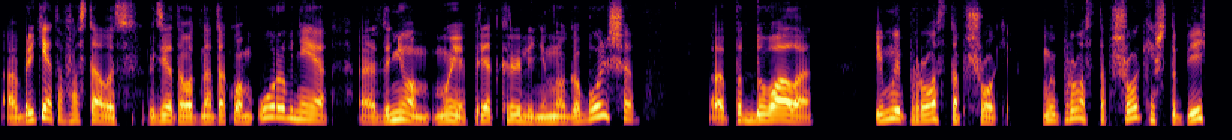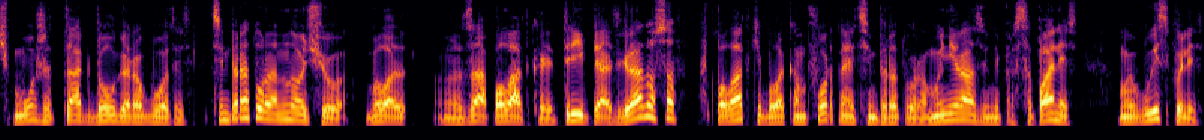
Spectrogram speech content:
А, брикетов осталось где-то вот на таком уровне. Э, Днем мы приоткрыли немного больше, э, поддувало, и мы просто в шоке. Мы просто в шоке, что печь может так долго работать. Температура ночью была э, за палаткой 3-5 градусов. В палатке была комфортная температура. Мы ни разу не просыпались, мы выспались.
